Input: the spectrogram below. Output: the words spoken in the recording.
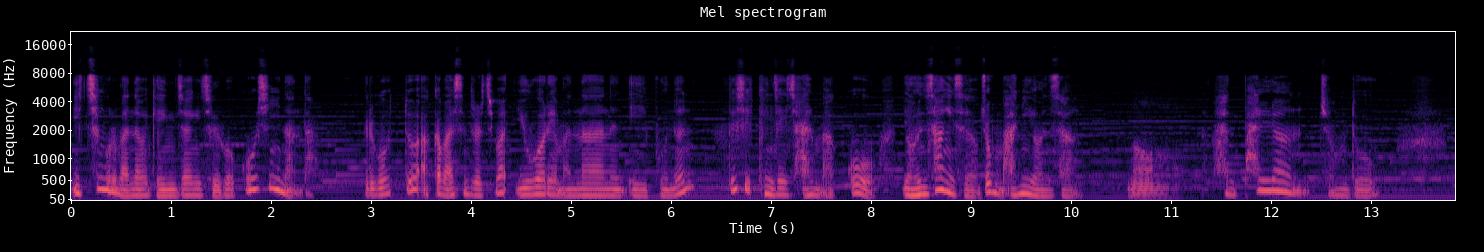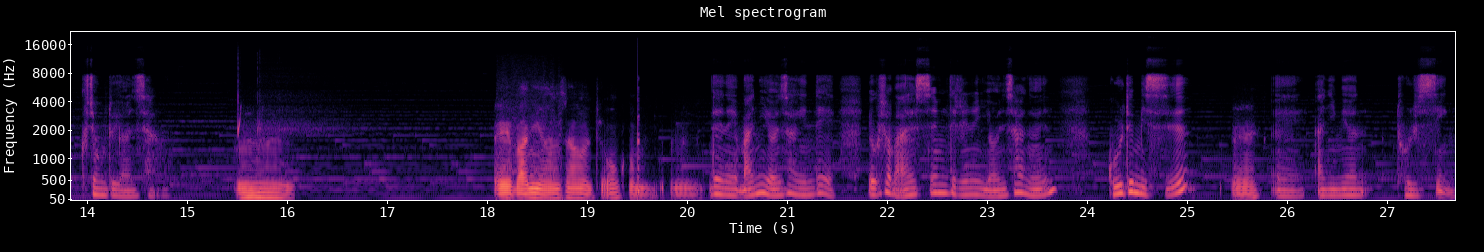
이 친구를 만나면 굉장히 즐겁고 신이 난다. 그리고 또 아까 말씀드렸지만 6월에 만나는 이 분은 뜻이 굉장히 잘 맞고 연상이세요. 좀 많이 연상. 아, 한 8년 정도 그 정도 연상. 음. 네, 많이 연상을 조금, 음, 네네 많이 연상인데 여기서 말씀드리는 연상은 골드미스 네. 예, 아니면 돌싱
